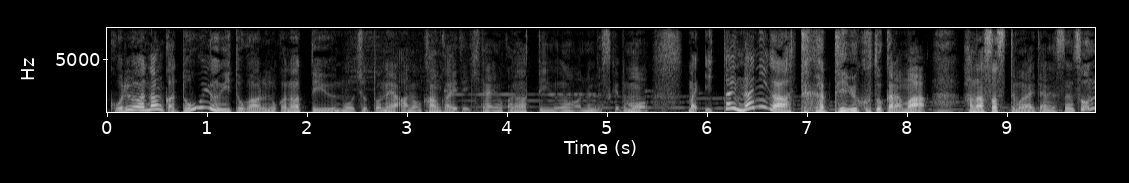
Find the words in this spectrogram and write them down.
これはなんかどういう意図があるのかなっていうのをちょっとね、あの考えていきたいのかなっていうのはあるんですけども、まあ一体何があったかっていうことからまあ話させてもらいたいですね。そんな、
